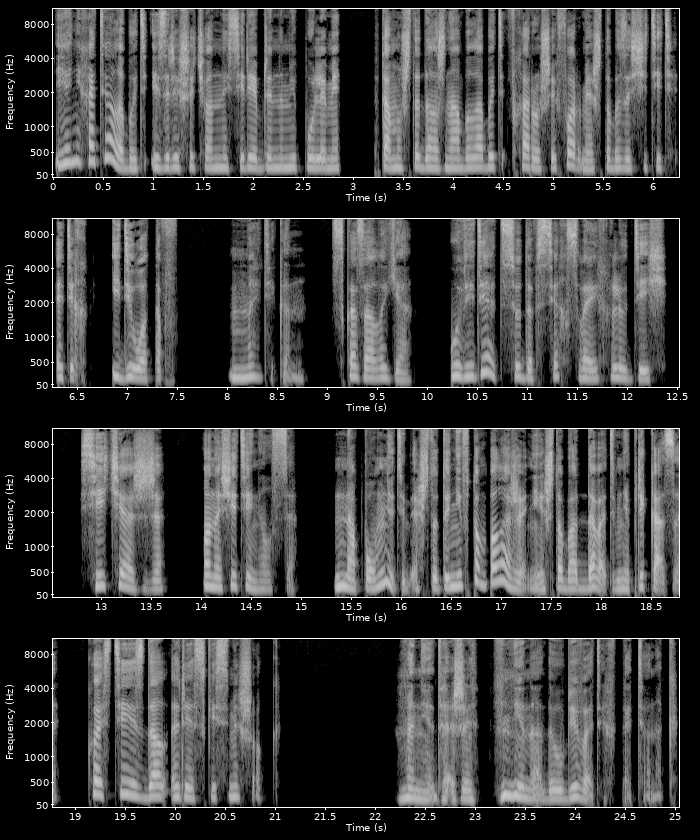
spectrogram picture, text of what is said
Я не хотела быть изрешеченной серебряными пулями, потому что должна была быть в хорошей форме, чтобы защитить этих идиотов. «Мэддиган», — сказала я, — «уведи отсюда всех своих людей. Сейчас же!» — он ощетинился. «Напомню тебе, что ты не в том положении, чтобы отдавать мне приказы». Костя издал резкий смешок. «Мне даже не надо убивать их, котенок.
